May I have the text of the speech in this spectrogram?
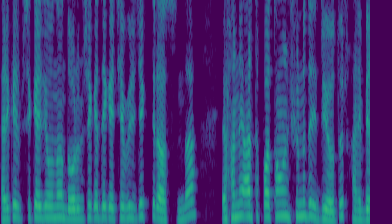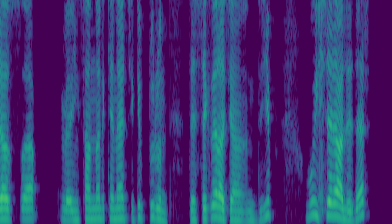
Herkes bisiklet yolundan doğru bir şekilde geçebilecektir aslında. Ve hani artık Batuhan şunu da diyordur. Hani biraz e, insanları kenar çekip durun. Destekler açın deyip bu işleri halleder.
